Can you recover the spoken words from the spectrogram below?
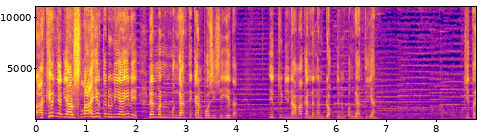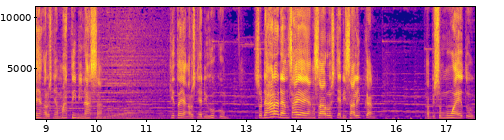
akhirnya dia harus lahir ke dunia ini dan menggantikan posisi kita. Itu dinamakan dengan doktrin penggantian. Kita yang harusnya mati binasa. Kita yang harusnya dihukum. Saudara dan saya yang seharusnya disalibkan. Tapi semua itu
